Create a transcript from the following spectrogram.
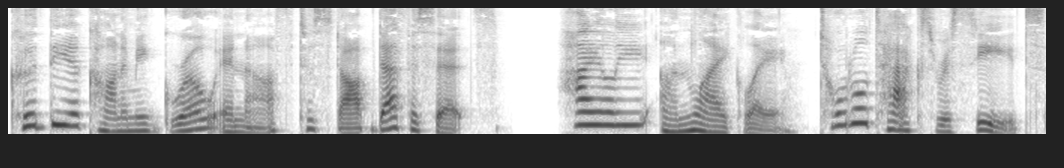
Could the economy grow enough to stop deficits? Highly unlikely. Total tax receipts,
